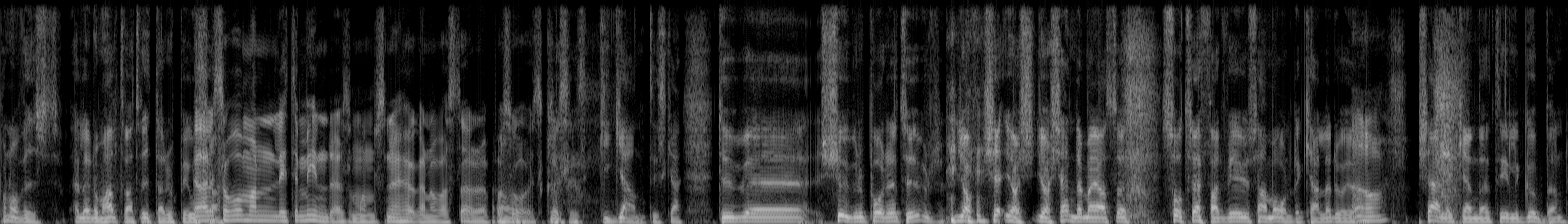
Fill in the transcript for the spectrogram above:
på något vis. Eller de har alltid varit vitare uppe i Orsa. Ja, eller så var man lite mindre, så man, snöhögarna var större på så vis. precis. Gigantiska. Du, eh, tjur på retur. Jag, jag, jag kände mig alltså så träffad. Vi är ju samma ålder, Kalle, du och jag. Ja. Kärleken till gubben.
